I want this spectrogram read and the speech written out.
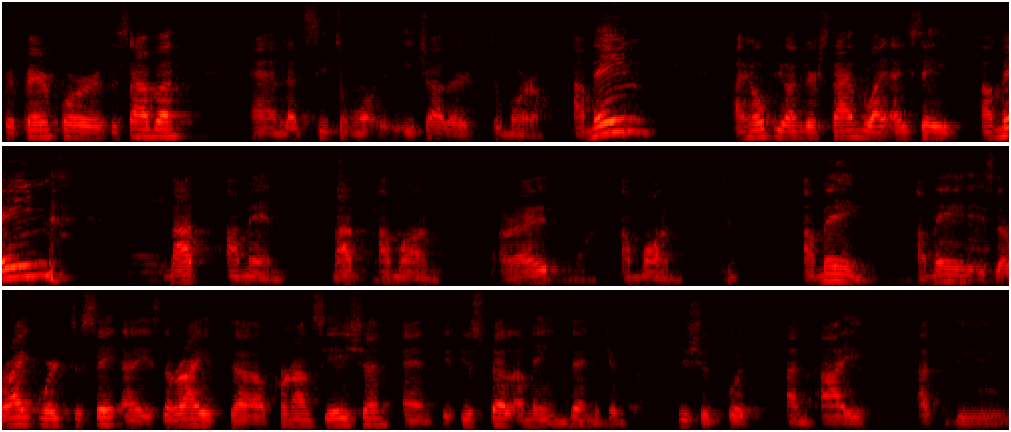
prepare for the Sabbath, and let's see tomorrow, each other tomorrow. Amen. I hope you understand why I say Amen, not Amen, not Amon. All right, Amon. Amen. Amen is the right word to say. Uh, is the right uh, pronunciation. And if you spell Amen, then you can you should put an I at the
